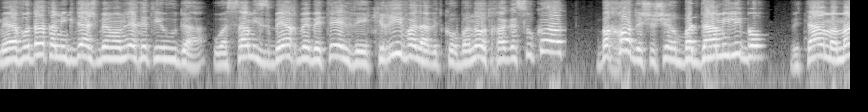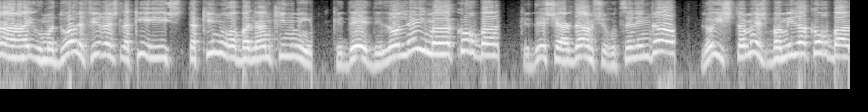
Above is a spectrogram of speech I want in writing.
מעבודת המקדש בממלכת יהודה, הוא עשה מזבח בבית אל והקריב עליו את קורבנות חג הסוכות, בחודש אשר בדה מליבו. וטעם המאי, ומדוע לפי ריש לקיש תקינו רבנן כינויים? כדי דלא לימה קורבן, כדי שאדם שרוצה לנדור לא ישתמש במילה קורבן,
